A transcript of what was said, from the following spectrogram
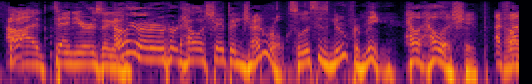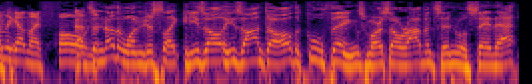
five, ten years ago. I don't think I've ever heard hella shape in general, so this is new for me. Hella, hella shape. I finally like it. got my phone. That's another one. Just like he's all he's on to all the cool things. Marcel Robinson will say that.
